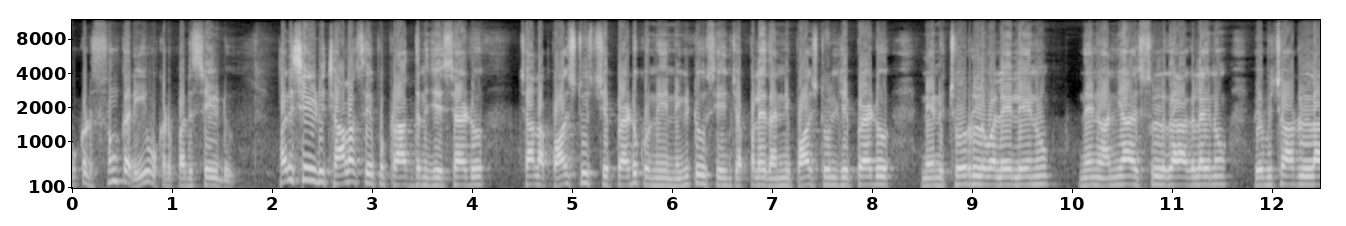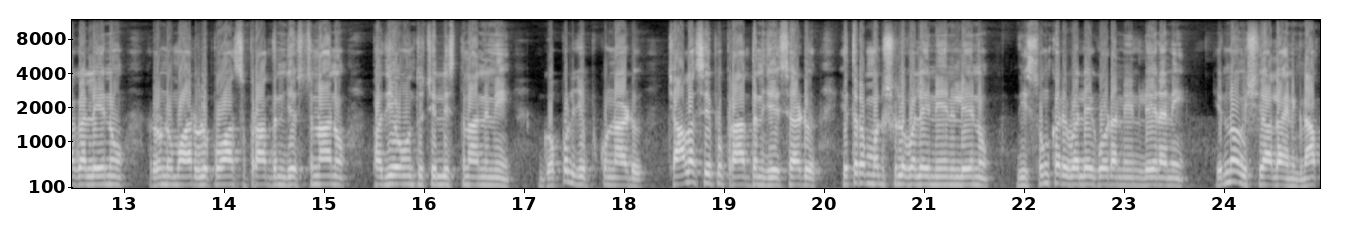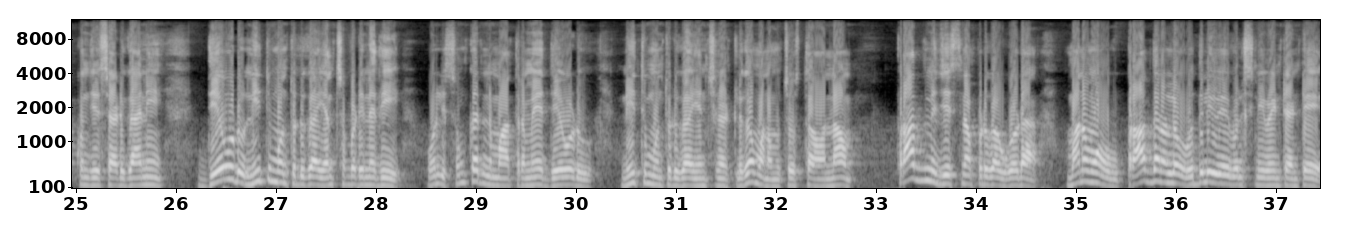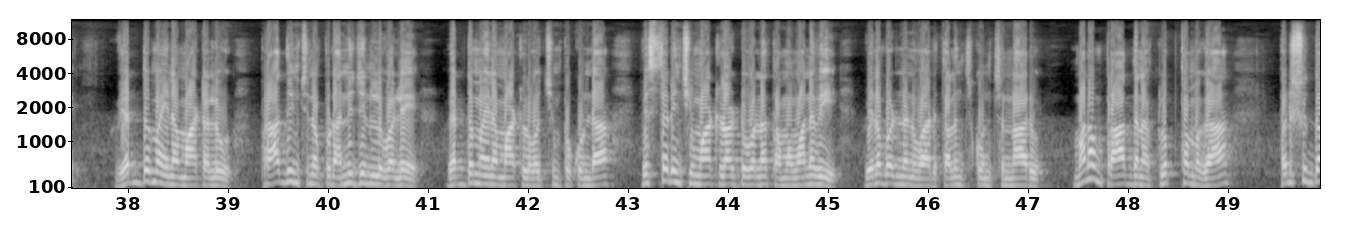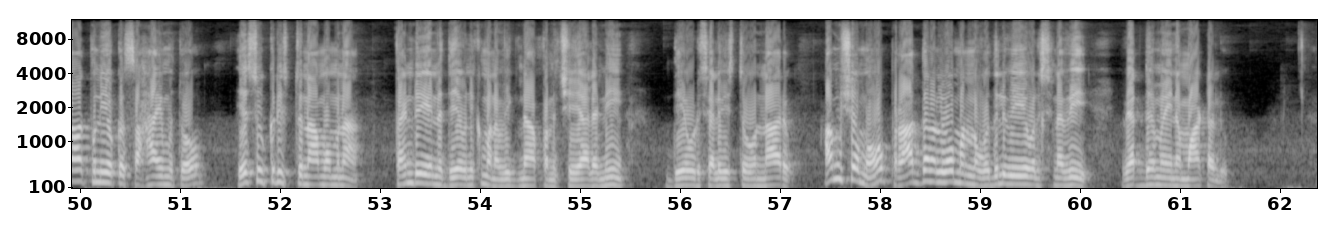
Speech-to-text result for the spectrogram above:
ఒకడు సుంకరి ఒకడు పరిసేయుడు. పరిసేయుడు చాలాసేపు ప్రార్థన చేశాడు. చాలా పాజిటివ్స్ చెప్పాడు. కొన్ని నెగిటివ్స్ ఏం చెప్పలేదు. అన్ని పాజిటివ్లు చెప్పాడు. నేను చోరుల వలె లేను. నేను అన్యాయస్తులుగా లేను వ్యభిచారుల్లాగా లేను రెండు మార్లు ఉపవాస ప్రార్థన చేస్తున్నాను పదివ వంతు చెల్లిస్తున్నానని గొప్పలు చెప్పుకున్నాడు. చాలాసేపు ప్రార్థన చేశాడు. ఇతర మనుషుల వలె నేను లేను ఈ సుంకరి వలె కూడా నేను లేనని ఎన్నో విషయాలు ఆయన జ్ఞాపకం చేశాడు. కానీ దేవుడు నీతిమంతుడిగా ఎంచబడినది ఓన్లీ సుంకరిని మాత్రమే దేవుడు నీతిమంతుడిగా ఎంచినట్లుగా మనం చూస్తూ ఉన్నాం. ప్రార్థన చేసినప్పుడుగా కూడా మనము ప్రార్థనలో వదిలివేయవలసినవి ఏంటంటే వ్యర్థమైన మాటలు ప్రార్థించినప్పుడు అన్ని జనుల వలె వ్యర్థమైన మాటలు వచ్చింపకుండా విస్తరించి మాట్లాడటం వలన తమ మనవి వినబడినని వారు తలంచుకొనిచున్నారు. మనం ప్రార్థన క్లుప్తముగా పరిశుద్ధాత్ముని యొక్క సహాయముతో యేసుక్రీస్తు నామమున తండ్రి అయిన దేవునికి మనం విజ్ఞాపన చేయాలని దేవుడు సెలవిస్తూ ఉన్నారు. అంశము ప్రార్థనలో మనం వదిలివేయవలసినవి వ్యర్థమైన మాటలు.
